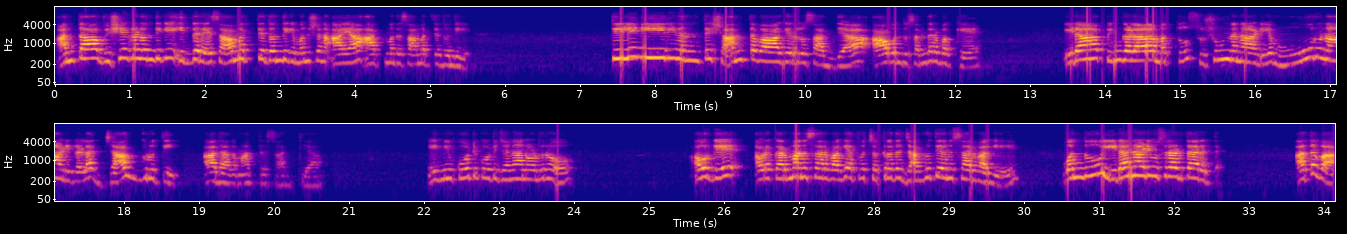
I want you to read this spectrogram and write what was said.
ಅಂತ ವಿಷಯಗಳೊಂದಿಗೆ ಇದ್ದರೆ ಸಾಮರ್ಥ್ಯದೊಂದಿಗೆ ಮನುಷ್ಯನ ಆಯಾ ಆತ್ಮದ ಸಾಮರ್ಥ್ಯದೊಂದಿಗೆ ತಿಳಿ ನೀರಿನಂತೆ ಶಾಂತವಾಗಿರಲು ಸಾಧ್ಯ ಆ ಒಂದು ಸಂದರ್ಭಕ್ಕೆ ಇಡ ಪಿಂಗಳ ಮತ್ತು ಸುಷುಮ್ನ ನಾಡಿಯ ಮೂರು ನಾಡಿಗಳ ಜಾಗೃತಿ ಆದಾಗ ಮಾತ್ರ ಸಾಧ್ಯ. ಈಗ ನೀವು ಕೋಟಿ ಕೋಟಿ ಜನ ನೋಡಿದ್ರು ಅವ್ರಿಗೆ ಅವರ ಕರ್ಮಾನುಸಾರವಾಗಿ ಅಥವಾ ಚಕ್ರದ ಜಾಗೃತಿ ಅನುಸಾರವಾಗಿ ಒಂದು ಇಡನಾಡಿ ಉಸಿರಾಡ್ತಾ ಇರುತ್ತೆ. ಅಥವಾ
